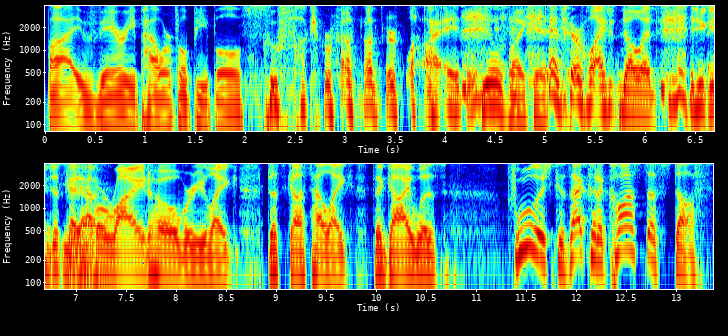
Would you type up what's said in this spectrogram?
by very powerful people who fuck around on their wives. I, it feels like it. and their wives know it. And you can just kind of have a ride home where you like discuss how like the guy was foolish because that could have cost us stuff.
